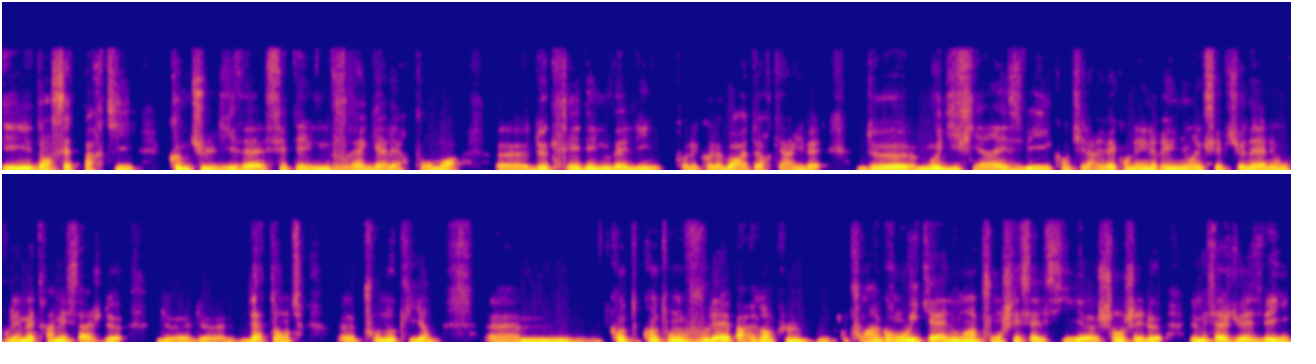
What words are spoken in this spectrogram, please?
et dans cette partie, comme tu le disais, c'était une vraie galère pour moi de créer des nouvelles lignes pour les collaborateurs qui arrivaient, de modifier un SVI quand il arrivait qu'on a une réunion exceptionnelle et on voulait mettre un message d'attente de, euh, pour nos clients. Euh, quand, on voulait, par exemple, pour un grand week-end ou un pont chez celle-ci, euh, changer le, message du SVI,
